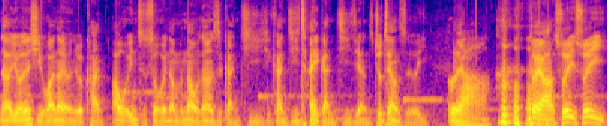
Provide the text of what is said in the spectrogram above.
那有人喜欢，那有人就看啊。我因此受惠，那么那我当然是感激，感激再感激，这样子就这样子而已。对啊，对啊，所以所以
